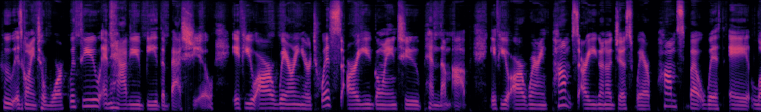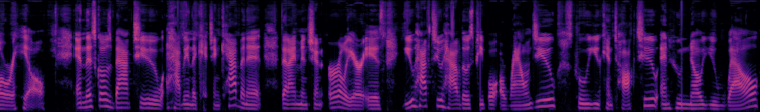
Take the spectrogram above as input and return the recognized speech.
who is going to work with you and have you be the best you. If you are wearing your twists, are you going to pin them up? If you are wearing pumps, are you going to just wear pumps but with a lower heel? And this goes back to having the kitchen cabinet that I mentioned earlier is you have to have those people around you who you can talk to and who know you well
